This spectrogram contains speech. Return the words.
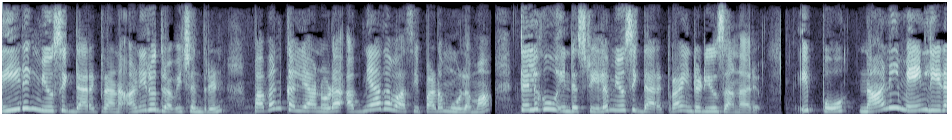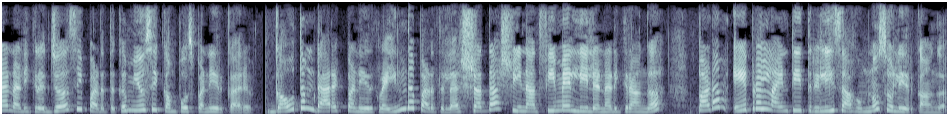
லீடிங் மியூசிக் டைரக்டரான அனிருத் ரவிச்சந்திரன் பவன் கல்யாணோட அக்ஞாதவாசி படம் மூலமா தெலுங்கு இண்டஸ்ட்ரியில மியூசிக் டைரக்டரா இன்ட்ரடியூஸ் ஆனாரு. இப்போ நானி மெயின் லீடா நடிக்கிற ஜெர்சி படத்துக்கு மியூசிக் கம்போஸ் பண்ணியிருக்காரு. கௌதம் டைரக்ட் பண்ணியிருக்கிற இந்த படத்துல ஸ்ரத்தா ஸ்ரீநாத் ஃபீமேல் லீல நடிக்கிறாங்க. படம் ஏப்ரல் நைன்டீத் ரிலீஸ் ஆகும்னு சொல்லியிருக்காங்க.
